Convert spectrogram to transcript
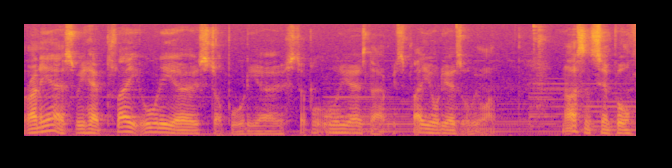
Rightio, so we have play audio, stop audio, stop all audios, no, it's play audios all we want. Nice and simple.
